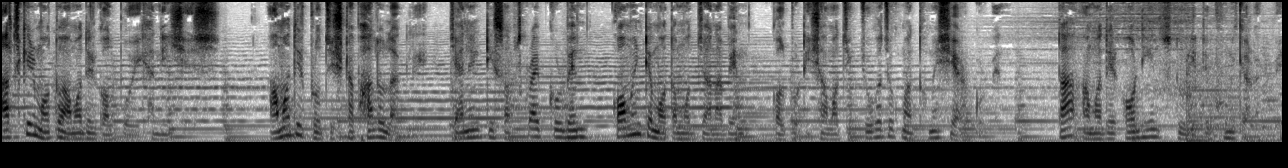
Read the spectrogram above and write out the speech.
আজকের মতো আমাদের গল্প এখানেই শেষ। আমাদের প্রচেষ্টা ভালো লাগলে চ্যানেলটি সাবস্ক্রাইব করবেন, কমেন্টে মতামত জানাবেন, গল্পটি সামাজিক যোগাযোগ মাধ্যমে শেয়ার করবেন। তা আমাদের অডিয়েন্স তৈরিতে ভূমিকা রাখবে।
